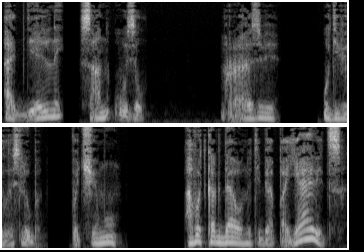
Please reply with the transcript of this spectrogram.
отдельный санузел. — Разве? — удивилась Люба. — Почему? — А вот когда он у тебя появится,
